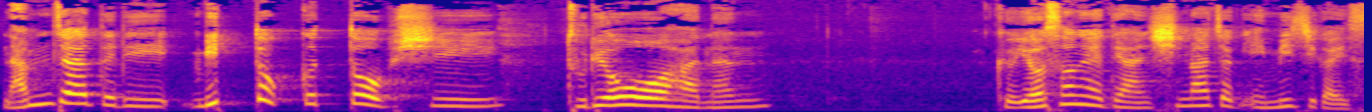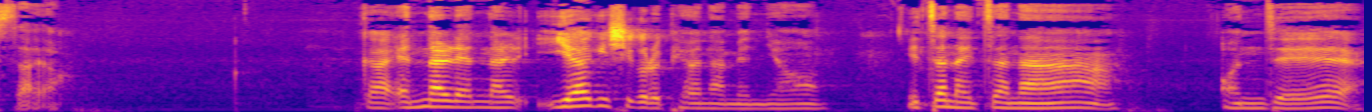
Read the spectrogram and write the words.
남자들이 밑도 끝도 없이 두려워하는 그 여성에 대한 신화적 이미지가 있어요. 그러니까 옛날 옛날 이야기식으로 표현하면요. 있잖아 있잖아. 언제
